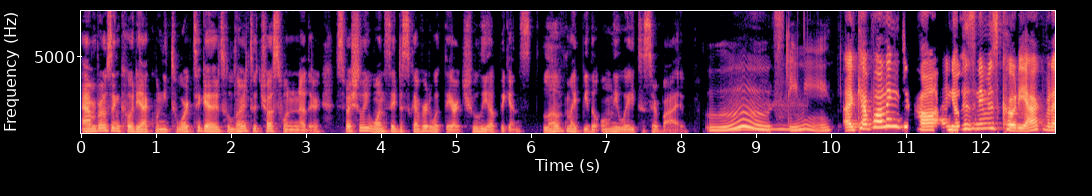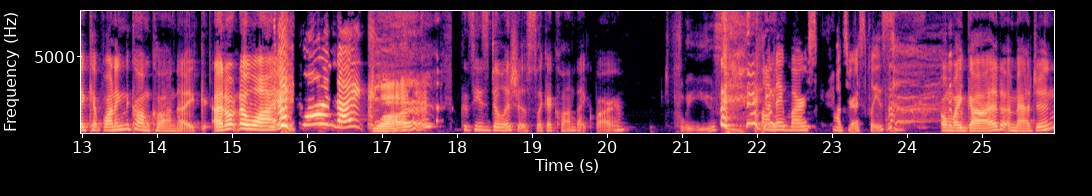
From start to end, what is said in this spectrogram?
Ambrose and Kodiak will need to work together to learn to trust one another, especially once they discovered what they are truly up against. Love might be the only way to survive. Ooh, Mm. steamy. I kept wanting to call, I know his name is Kodiak, but I kept wanting to call him Klondike. I don't know why. Klondike. What? Because he's delicious, like a Klondike bar. Please. Klondike bar sponsor us, please. oh my God, imagine.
